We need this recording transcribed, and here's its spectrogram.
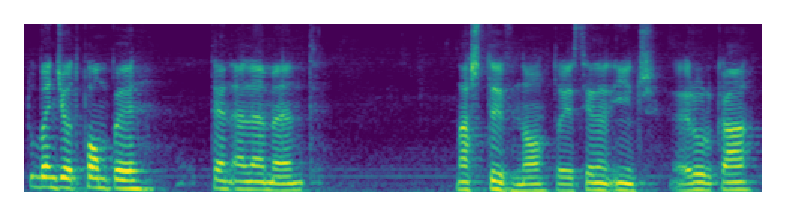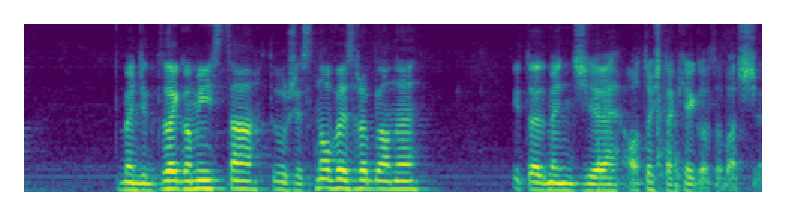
Tu będzie od pompy ten element na sztywno, to jest 1 inch rurka. Będzie do tego miejsca, tu już jest nowe zrobione i to będzie o coś takiego, zobaczcie.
